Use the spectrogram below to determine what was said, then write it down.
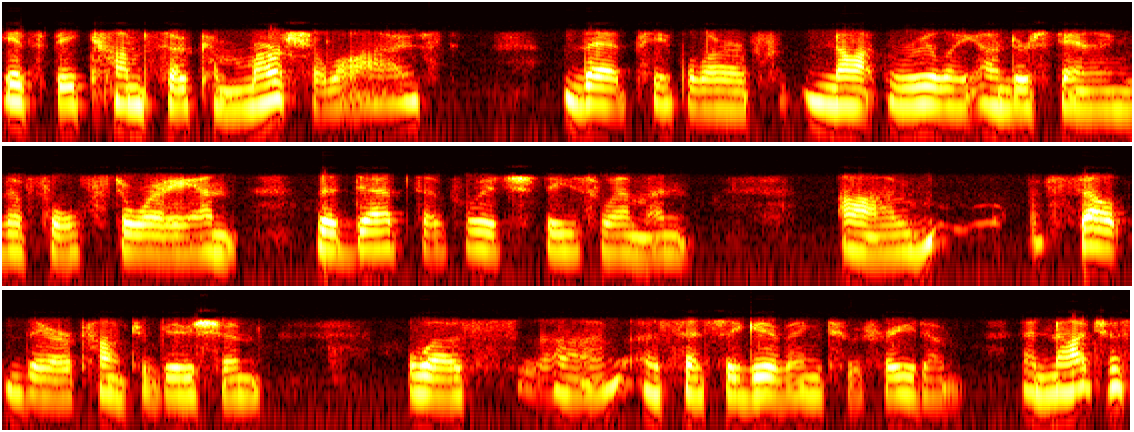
it's become so commercialized that people are not really understanding the full story and the depth of which these women um, felt their contribution was uh, essentially giving to freedom, and not just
